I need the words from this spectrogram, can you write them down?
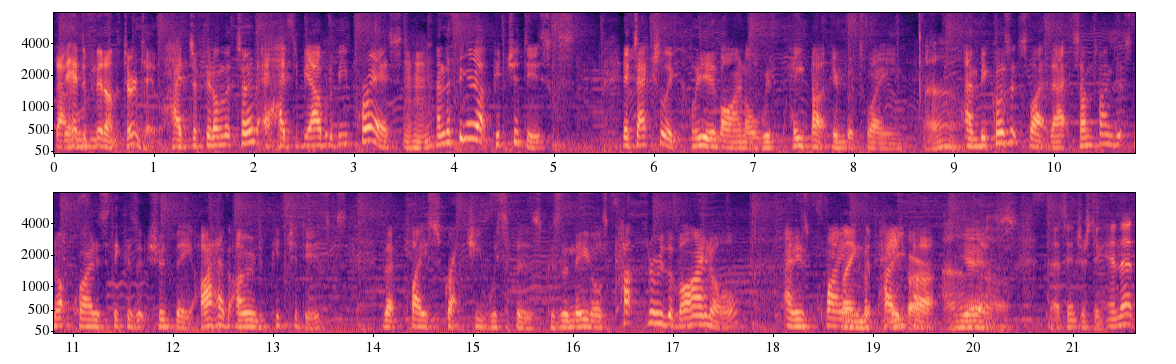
that They had to fit on the turntable. had to fit on the turn. It had to be able to be pressed. Mm-hmm. And the thing about picture discs, it's actually clear vinyl with paper in between. Oh. And because it's like that, sometimes it's not quite as thick as it should be. I have owned picture discs that play scratchy whispers because the needle's cut through the vinyl and is playing, Playing the, the paper. paper. Oh. Yes. That's interesting. And that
